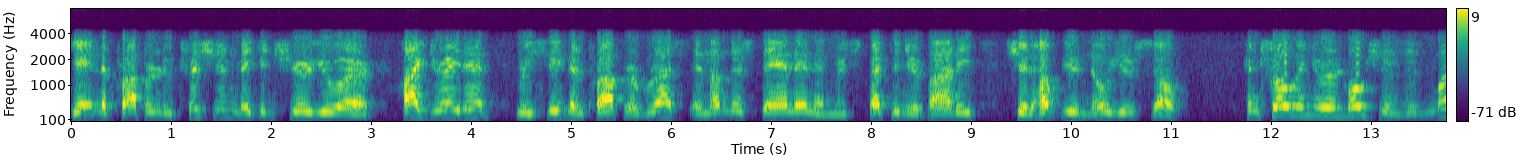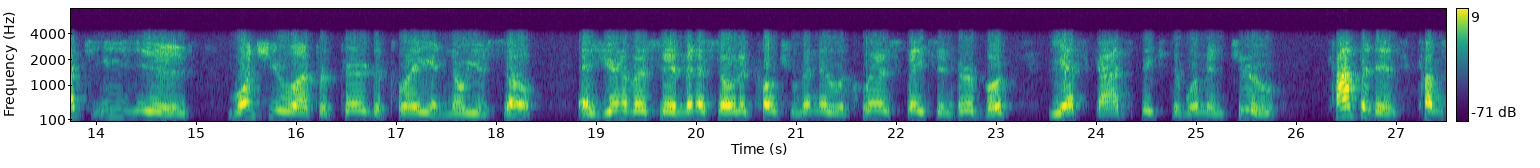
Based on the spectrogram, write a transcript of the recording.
Getting the proper nutrition, making sure you are hydrated, receiving proper rest, and understanding and respecting your body should help you know yourself. Controlling your emotions is much easier once you are prepared to play and know yourself. As University of Minnesota coach Linda LeClaire states in her book, Yes, God Speaks to Women Too, competence comes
